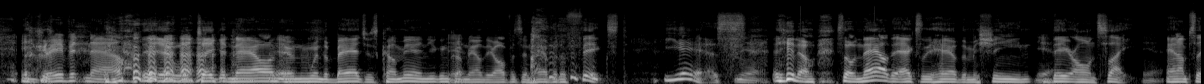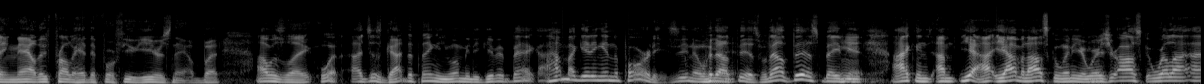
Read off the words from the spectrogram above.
Engrave it now. yeah, we'll take it now. And then when the badges come in, you can come down to the office and have it affixed. Yes. Yeah. You know, so now they actually have the machine Yeah. there on site. Yeah. And I'm saying now, they've probably had that for a few years now. But I was like, what? I just got the thing and you want me to give it back? How am I getting into parties, you know, without this? Without this, baby, Yeah. I can, I'm, yeah, I, yeah, I'm an Oscar winner. Where's your Oscar? Well, I, I,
